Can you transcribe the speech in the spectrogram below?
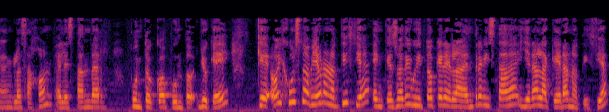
anglosajón, el standard.co.uk, que hoy justo había una noticia en que Jodie Whittaker era la entrevistada y era la que era noticia.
